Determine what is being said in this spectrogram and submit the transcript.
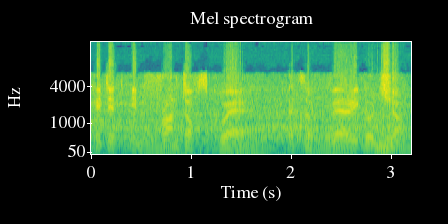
hit it in front of square. That's a very good shot.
